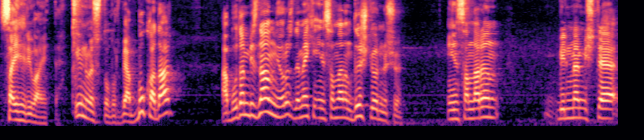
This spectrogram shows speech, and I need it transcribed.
Sahih rivayette. İbn Mesud olur. Yani bu kadar. Ha, buradan biz ne anlıyoruz? Demek ki insanların dış görünüşü, insanların bilmem işte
